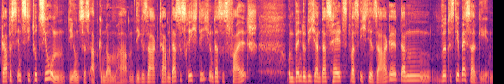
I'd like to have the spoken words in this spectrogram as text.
gab es Institutionen, die uns das abgenommen haben, die gesagt haben, das ist richtig und das ist falsch. Und wenn du dich an das hältst, was ich dir sage, dann wird es dir besser gehen.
